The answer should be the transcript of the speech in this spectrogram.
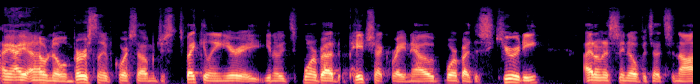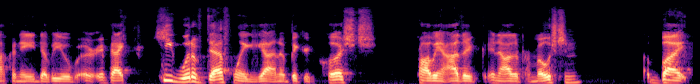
I, I, I don't know him personally, of course. I'm just speculating here. You know, it's more about the paycheck right now, more about the security. I don't necessarily know if it's at Sanok on AEW or Impact. He would have definitely gotten a bigger push, probably in either in either promotion. But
